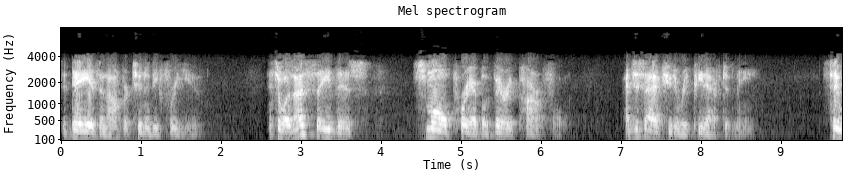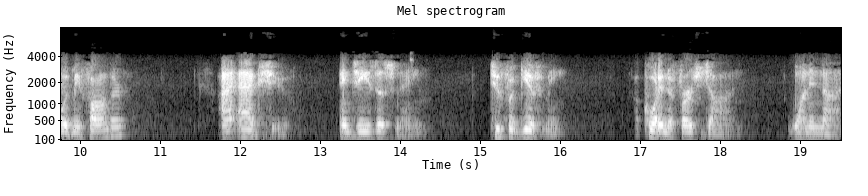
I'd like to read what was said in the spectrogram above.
Today is an opportunity for you. And so, as I say this small prayer, but very powerful, I just ask you to repeat after me. Say with me, Father, I ask you in Jesus' name to forgive me, according to 1 John 1 and 9,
